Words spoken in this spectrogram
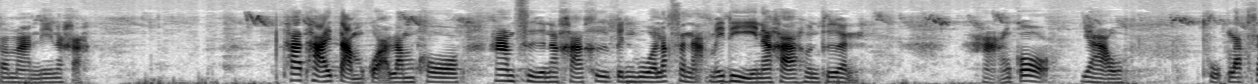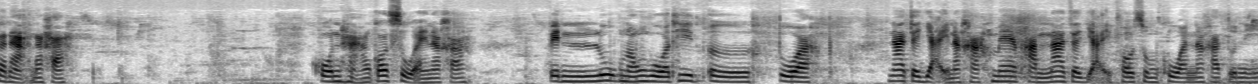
ประมาณนี้นะคะ ถ้าท้ายต่ำกว่าลำคอห้ามซื้อนะคะ คือเป็นวัวลักษณะไม่ดีนะคะเพื่อนๆหางก็ยาวถูกลักษณะนะคะโคนหางก็สวยนะคะ เป็นลูกน้องวัวที่เออตัว น่าจะใหญ่นะคะ แม่พันธุ์น่าจะใหญ่พอสมควรนะคะ ตัวนี้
